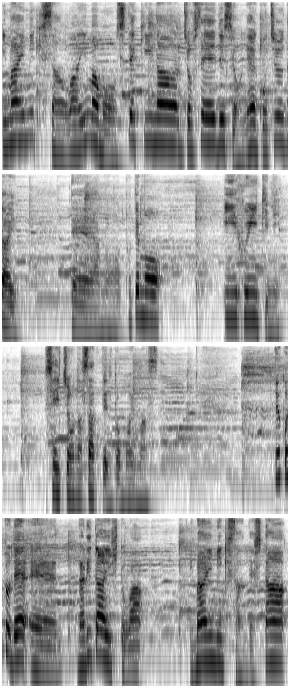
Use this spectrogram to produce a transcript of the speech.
今井美樹さんは今も素敵な女性ですよね50代であのとてもいい雰囲気に成長なさってると思います。ということで、えー、なりたい人は今井美樹さんでした。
